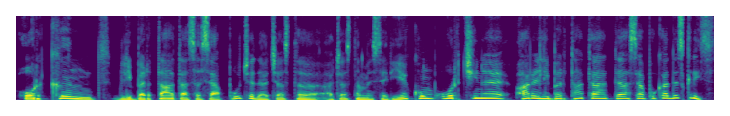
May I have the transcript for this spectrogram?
oricând libertatea să se apuce de această, această meserie, cum oricine are libertatea de a se apuca de scris.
